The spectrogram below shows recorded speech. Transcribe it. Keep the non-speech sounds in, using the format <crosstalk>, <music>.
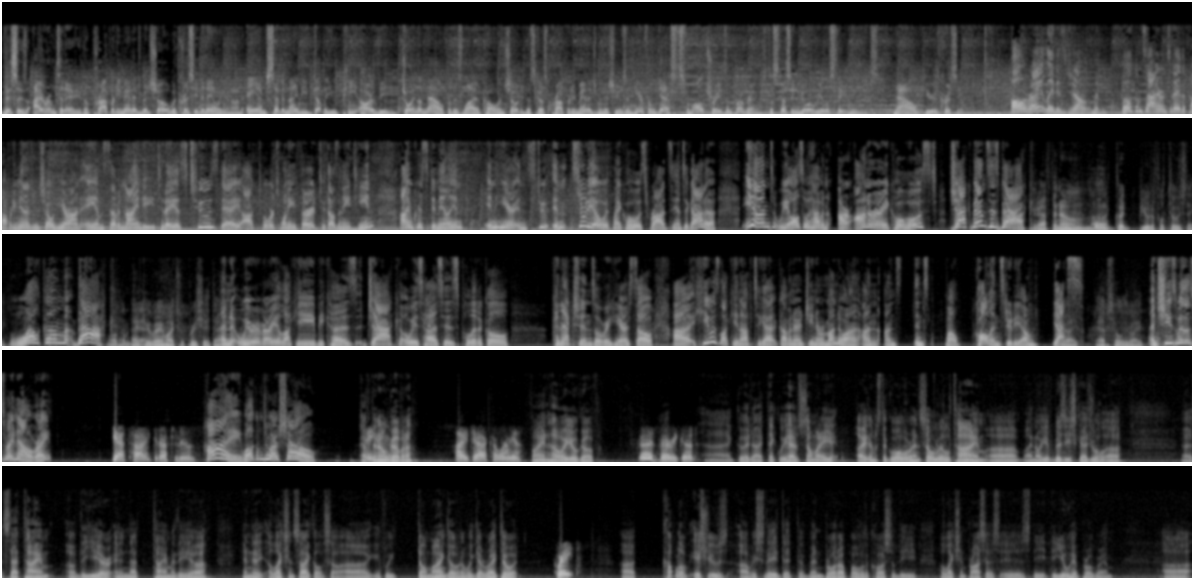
This is IREM Today, the property management show with Chrissy Denalian on AM 790 WPRV. Join them now for this live call in show to discuss property management issues and hear from guests from all trades and programs discussing your real estate needs. Now, here's Chrissy. All right, ladies and gentlemen, welcome to IREM Today, the property management show here on AM 790. Today is Tuesday, October 23rd, 2018. I'm Chrissy Denalian in here in, stu- in studio with my co-host Rod Santagata. And we also have an, our honorary co-host, Jack Bentz is back. Good afternoon. Uh, good, beautiful Tuesday. Welcome back. Welcome, Thank Jack. you very much. We appreciate that. And we were very lucky because Jack always has his political connections over here. So uh, he was lucky enough to get Governor Gina Raimondo on, on, on in, well, call in studio. Yes. Right. Absolutely right. And she's with us right now, right? Yes, hi, good afternoon. Hi, welcome to our show. Afternoon, you. Governor. Hi, Jack, how are you? Fine. How are you, Gov? Good, very good. Uh, good. I think we have so many items to go over in so little time. Uh, I know your busy schedule. Uh, it's that time of the year and that time of the uh, in the election cycle. So, uh, if we don't mind, Governor, we get right to it. Great. Couple of issues, obviously, that have been brought up over the course of the election process is the the UHIP program. Uh,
